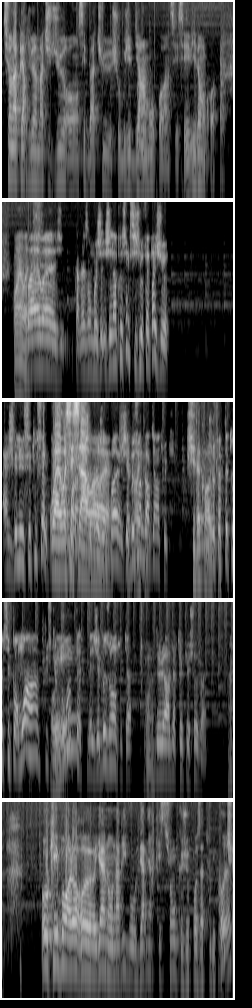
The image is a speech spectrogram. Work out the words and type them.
Si on a perdu un match dur, on s'est battu, je suis obligé de dire un mot, quoi. C'est évident, quoi. Ouais, ouais. Ouais, ouais, t'as raison. Moi, j'ai l'impression que si je le fais pas, je. Ah, je vais les laisser tout seul. Ouais, ouais, c'est ça. Ouais, j'ai besoin de leur dire un truc. Je suis d'accord. Je le fais peut-être aussi pour moi, hein, plus que pour eux, peut-être. Mais j'ai besoin, en tout cas, de leur dire quelque chose. Ouais. Ok, bon, alors, euh, Yann, on arrive aux dernières questions que je pose à tous les coachs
